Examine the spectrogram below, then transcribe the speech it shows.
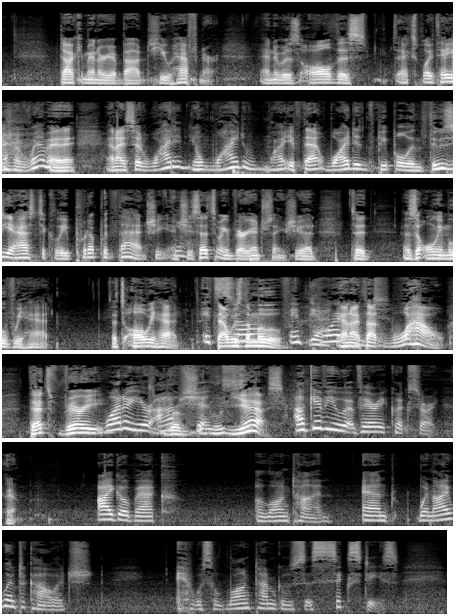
documentary about Hugh Hefner, and it was all this exploitation of women. And I said, "Why did you know? Why do why if that? Why did people enthusiastically put up with that?" She and she said something very interesting. She had said, "That's the only move we had. That's all we had. It's that was the move." important. And I thought, "Wow, that's very." What are your rev- options? yes. I'll give you a very quick story. Yeah. I go back a long time. And when I went to college, it was a long time ago, it was the 60s.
